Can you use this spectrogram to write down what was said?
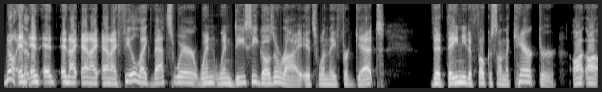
No, and, And- and and and I and I and I feel like that's where when when DC goes awry, it's when they forget that they need to focus on the character on uh,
